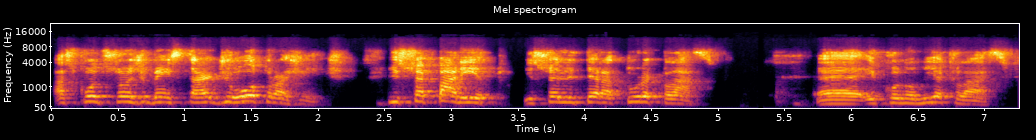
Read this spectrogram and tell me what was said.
as condições de bem-estar de outro agente. Isso é Pareto, isso é literatura clássica, é, economia clássica.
